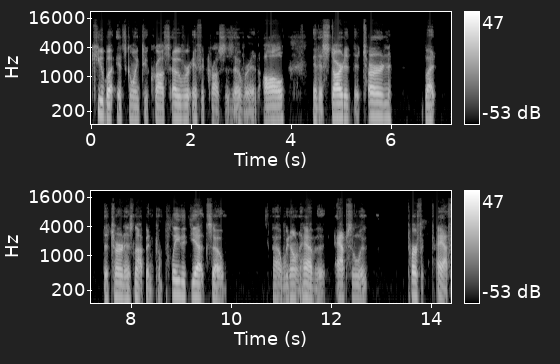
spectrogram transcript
Cuba it's going to cross over, if it crosses over at all. It has started the turn, but the turn has not been completed yet. So uh, we don't have an absolute perfect path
